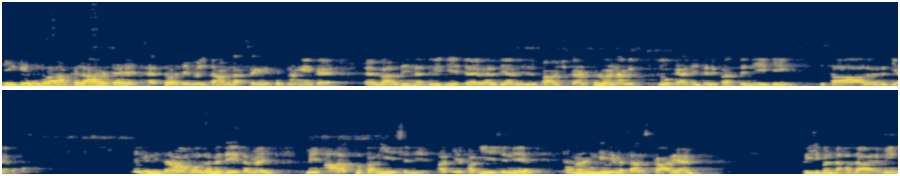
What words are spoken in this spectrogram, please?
මේකේ හුඟක් වෙලාවට ඇත්ත වශයෙන්ම ඉතාම දක්ෂ කෙනෙකුට නම් ඒක වැරදින් නැති විදිහට වැරදි අඩු විදිහට පාවිච්චි කරන්න පුළුවන්. නම් ලෝකයට ඉදිරියපත් වෙන්නේ ඒකෙන් විශාල වැරදි අදහස්. ඒක නිසා හොඳම දේ තමයි මේ ආත්ම පරිේශණය. අධ්‍ය පරිේශණය තමන්ගේම සංස්කාරයන් පිළිබඳ හදාරමින්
